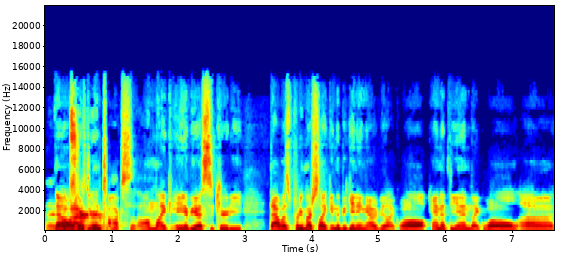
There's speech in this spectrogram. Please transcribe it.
I- No, I'm when I was doing to- talks on like AWS security, that was pretty much like in the beginning, I would be like, well, and at the end, like, well, uh,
